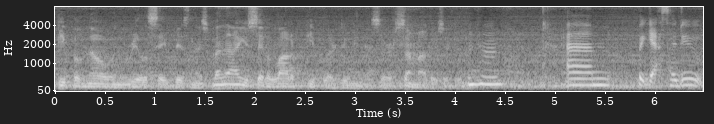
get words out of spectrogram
people know in the real estate business. But now you said a lot of people are doing this, or some others are doing it. Um, but yes, I do.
